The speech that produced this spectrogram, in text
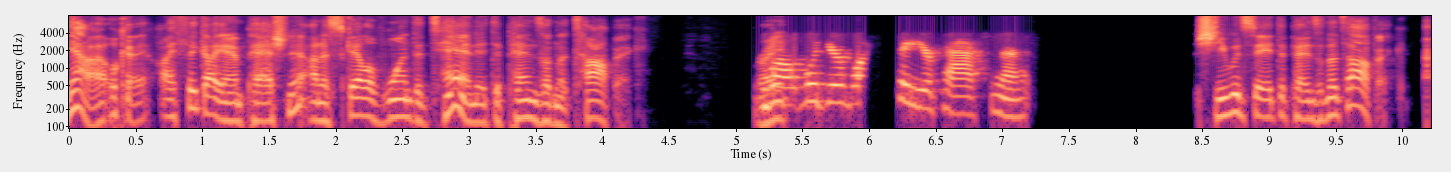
yeah okay. I think I am passionate on a scale of one to ten. It depends on the topic, right? Well, would your wife say you're passionate? She would say it depends on the topic.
